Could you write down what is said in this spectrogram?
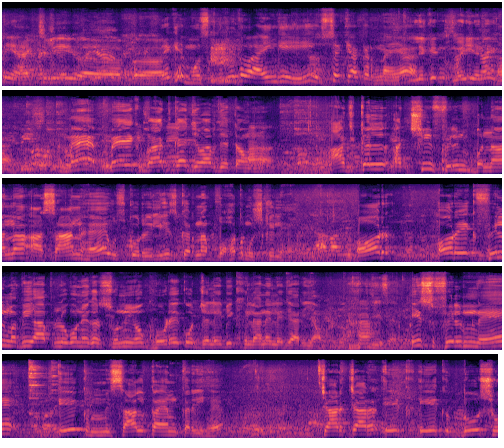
नहीं। एक्चुअली देखिए मुश्किलें तो आएँगी ही उससे क्या करना है यार? लेकिन वही है ना मैं मैं एक बात का जवाब देता हूँ। आजकल अच्छी फ़िल्म बनाना आसान है उसको रिलीज़ करना बहुत मुश्किल है। और और एक फ़िल्म अभी आप लोगों ने अगर सुनी हो घोड़े को जलेबी खिलाने ले जा रही हूँ। इस फ़िल्म ने एक मिसाल कायम करी है। चार चार, एक एक, दो शो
